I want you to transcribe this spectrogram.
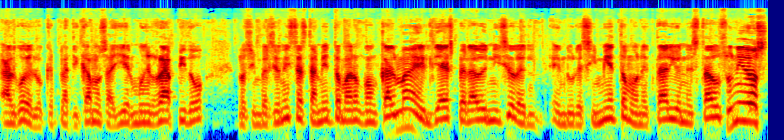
algo de lo que platicamos ayer muy rápido, los inversionistas también tomaron con calma el ya esperado inicio del endurecimiento monetario en Estados Unidos.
